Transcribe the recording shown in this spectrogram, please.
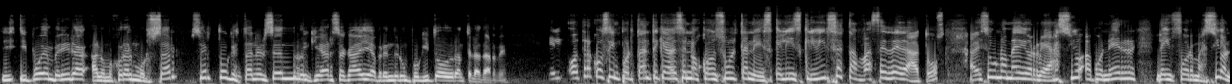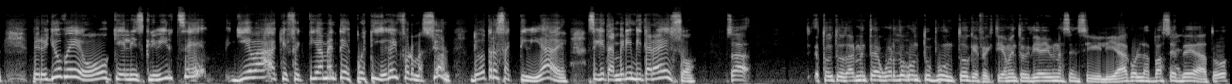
y, y pueden venir a, a lo mejor a almorzar, ¿cierto? Que está en el centro y quedarse acá y aprender un poquito durante la tarde. Otra cosa importante que a veces nos consultan es el inscribirse a estas bases de datos. A veces uno medio reacio a poner la información, pero yo veo que el inscribirse lleva a que efectivamente después te llega información de otras actividades. Así que también invitar a eso. O sea, estoy totalmente de acuerdo con tu punto, que efectivamente hoy día hay una sensibilidad con las bases de datos,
